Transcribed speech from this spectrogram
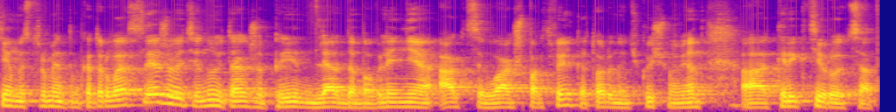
тем инструментам, которые вы отслеживаете, ну и также для добавления акций в ваш портфель, который на текущий момент корректируется.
